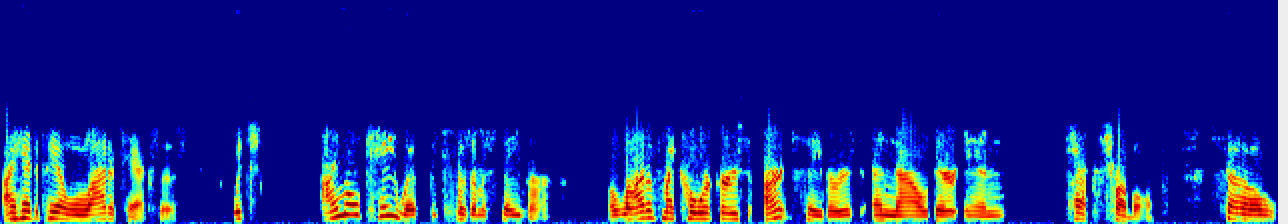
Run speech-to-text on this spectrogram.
I had to pay a lot of taxes, which I'm okay with because I'm a saver. A lot of my coworkers aren't savers, and now they're in tax trouble. So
